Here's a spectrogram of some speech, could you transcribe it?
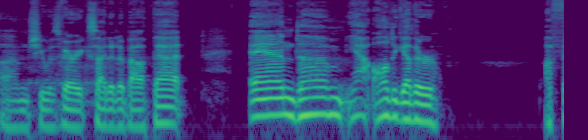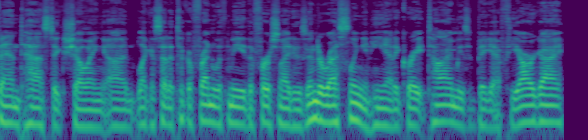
Um, she was very excited about that. And um, yeah, altogether, a fantastic showing. Uh, like I said, I took a friend with me the first night who's into wrestling, and he had a great time. He's a big FTR guy.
